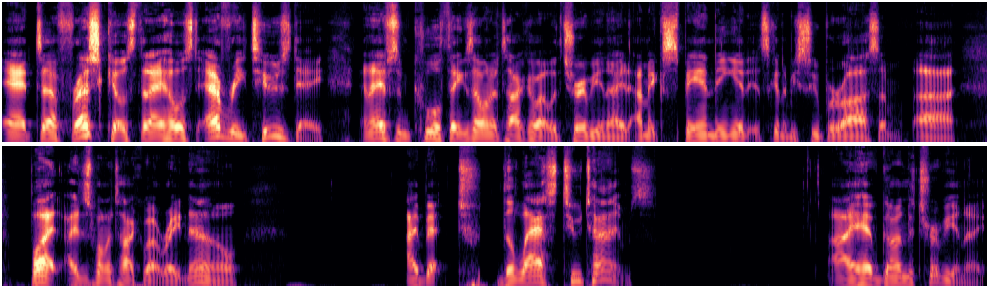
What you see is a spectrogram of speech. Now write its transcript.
at uh, Fresh Coast that I host every Tuesday, and I have some cool things I want to talk about with Trivia Night. I'm expanding it; it's going to be super awesome. Uh, but I just want to talk about right now. I bet t- the last two times I have gone to Trivia Night,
